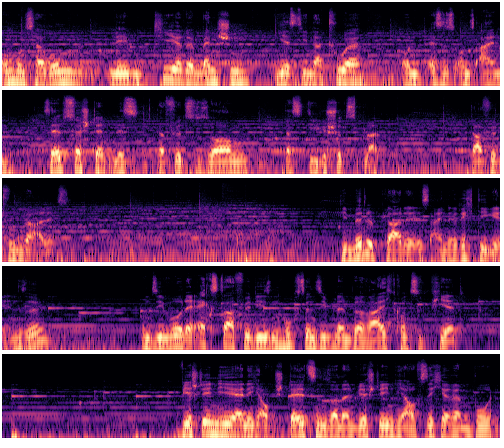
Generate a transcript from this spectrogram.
Um uns herum leben Tiere, Menschen, hier ist die Natur und es ist uns ein Selbstverständnis, dafür zu sorgen, dass die geschützt bleibt. Dafür tun wir alles. Die Mittelplatte ist eine richtige Insel und sie wurde extra für diesen hochsensiblen Bereich konzipiert. Wir stehen hier ja nicht auf Stelzen, sondern wir stehen hier auf sicherem Boden.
